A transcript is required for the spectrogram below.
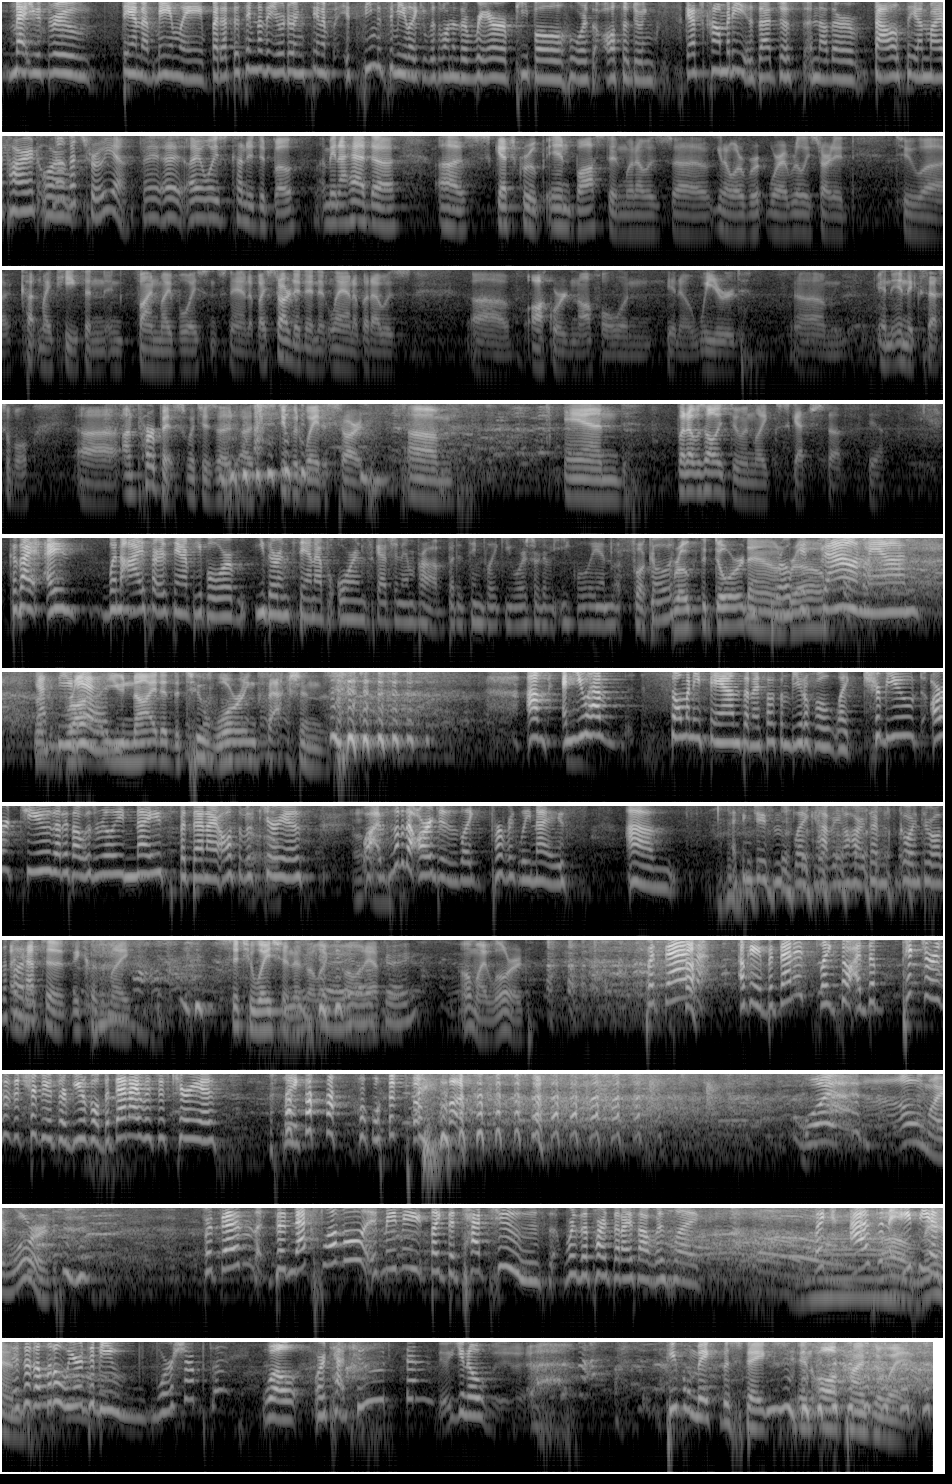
met you through stand up mainly, but at the same time that you were doing stand up, it seems to me like it was one of the rare people who was also doing sketch comedy. Is that just another fallacy on my part, or No, that's true. Yeah, I, I, I always kind of did both. I mean, I had a, a sketch group in Boston when I was, uh, you know, where, where I really started to uh, cut my teeth and, and find my voice and stand up. I started in Atlanta, but I was uh, awkward and awful and you know weird um, and inaccessible uh, on purpose, which is a, a stupid way to start. Um, and but I was always doing like sketch stuff. Yeah. because I, I when I started stand up, people were either in stand up or in sketch and improv, but it seems like you were sort of equally in I Fucking both. broke the door You down, broke bro. it down, man. yes, you brought- did. United the two warring factions. Um, and you have so many fans, and I saw some beautiful like tribute art to you that I thought was really nice. But then I also was curious. Well, some of the art is like perfectly nice. Um, I think Jason's like having a hard time just going through all the photos. I have to because of my situation, as I like to call it. I. Okay. Oh my lord. But then, okay, but then it like so I, the pictures of the tributes are beautiful. But then I was just curious, like what the fuck? what? Oh my lord. But then the next level, it made me like the tattoos were the part that I thought was like, like as an Oh, atheist, man. is it a little weird to be worshipped Well, or tattooed? Then? you know, people make mistakes in all kinds of ways.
